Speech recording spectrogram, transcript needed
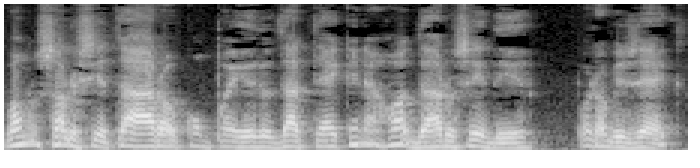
Vamos solicitar ao companheiro da técnica rodar o CD por obsequio.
